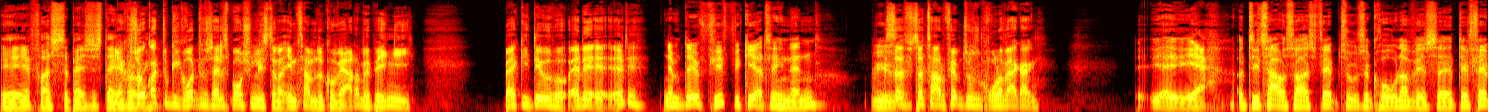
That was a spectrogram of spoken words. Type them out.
øh, fra Sebastian Stanbury. jeg så godt, du gik rundt hos alle sportsjournalisterne og indsamlede kuverter med penge i. Hvad gik det ud på? Er det, er det? Jamen, det er jo fif, vi giver til hinanden. Vi, Så, så tager du 5.000 kroner hver gang. Ja, ja, og de tager jo så også 5.000 kroner, hvis øh, det er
